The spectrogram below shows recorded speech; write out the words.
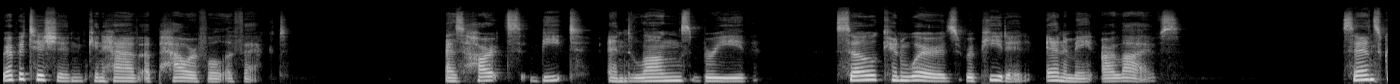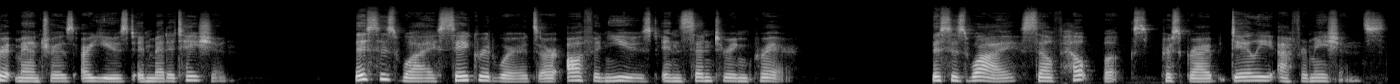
Repetition can have a powerful effect. As hearts beat and lungs breathe, so can words repeated animate our lives. Sanskrit mantras are used in meditation. This is why sacred words are often used in centering prayer. This is why self help books prescribe daily affirmations.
